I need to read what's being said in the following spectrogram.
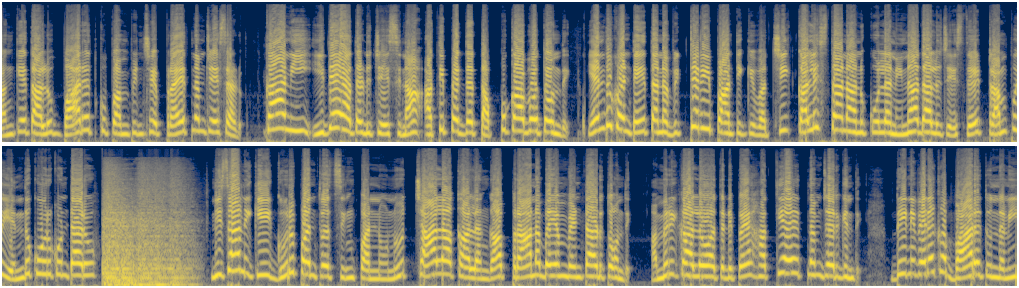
సంకేతాలు భారత్కు పంపించే ప్రయత్నం చేశాడు. కానీ ఇదే అతడు చేసిన అతిపెద్ద తప్పు కాబోతోంది. ఎందుకంటే తన విక్టరీ పార్టీకి వచ్చి ఖలిస్తాన్ అనుకూల నినాదాలు చేస్తే ట్రంప్ ఎందుకు ఊరుకుంటారు? నిజానికి గురు పంత్వత్ సింగ్ పన్నును చాలా కాలంగా ప్రాణభయం వెంటాడుతోంది. అమెరికాలో అతడిపై హత్యాయత్నం జరిగింది. దీని వెనక భారత్ ఉందని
